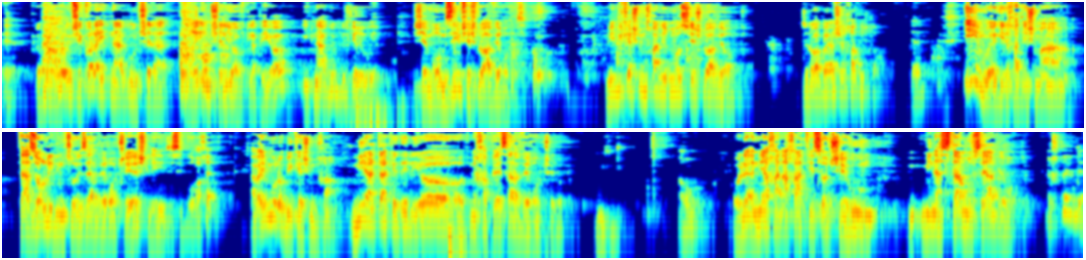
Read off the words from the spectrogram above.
כן? כלומר, רואים שכל ההתנהגות של הרעים של איוב כלפי איוב, התנהגות בלתי ראויה. שהם רומזים שיש לו עבירות. מי ביקש ממך לרמוז שיש לו עבירות? זה לא הבעיה שלך בכלל. כן? אם הוא יגיד לך, תשמע, תעזור לי למצוא איזה עבירות שיש לי, זה סיפור אחר. אבל אם הוא לא ביקש ממך, מי אתה כדי להיות מחפש העבירות שלו? ברור. או להניח הנחת יסוד שהוא מן הסתם עושה עבירות. איך אתה יודע?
